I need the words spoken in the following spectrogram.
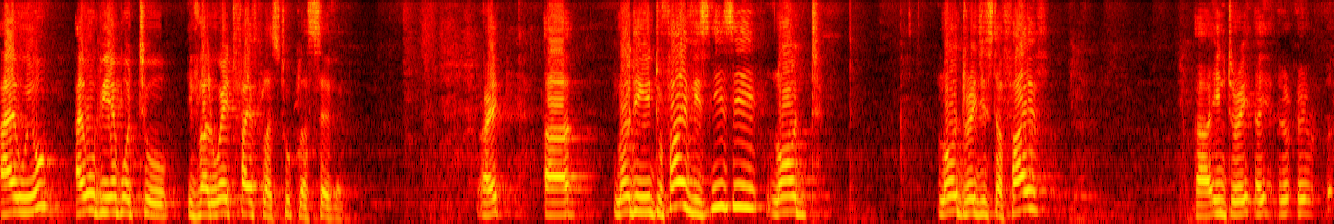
I will, I will be able to evaluate 5 plus 2 plus 7. Right? Uh, loading into 5 is easy. Load, load register 5 uh, into, uh, uh,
